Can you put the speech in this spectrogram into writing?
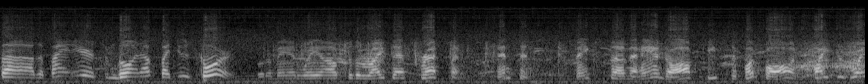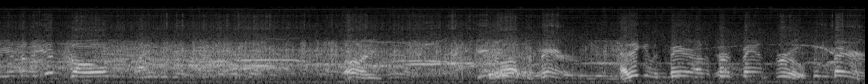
uh, the Pioneers from going up by two scores. Put a man way out to the right, that's Gressman. Vincent fakes uh, the handoff, keeps the football, and fights his way into the end zone. Oh, he gave it off to Bear. I think it was Bear on the first man through. Bear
